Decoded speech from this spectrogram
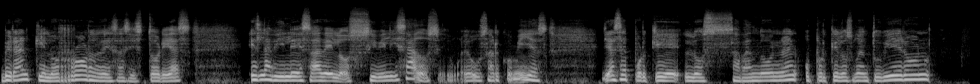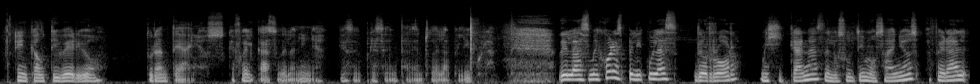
verán que el horror de esas historias es la vileza de los civilizados, voy a usar comillas, ya sea porque los abandonan o porque los mantuvieron en cautiverio durante años, que fue el caso de la niña que se presenta dentro de la película. De las mejores películas de horror mexicanas de los últimos años, Feral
